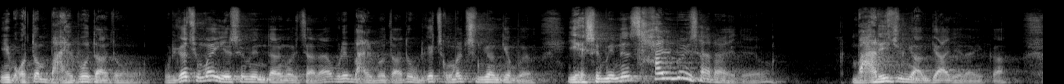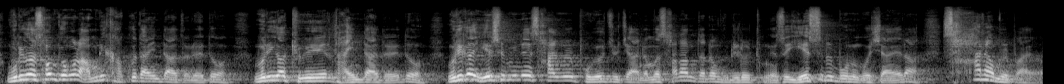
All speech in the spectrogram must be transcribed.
이 어떤 말보다도 우리가 정말 예수 믿는다는 거 있잖아요. 우리 말보다도 우리가 정말 중요한 게 뭐예요? 예수 믿는 삶을 살아야 돼요. 말이 중요한 게 아니라니까. 우리가 성경을 아무리 갖고 다닌다 하더라도, 우리가 교회를 다닌다 하더라도, 우리가 예수 믿는 삶을 보여주지 않으면 사람들은 우리를 통해서 예수를 보는 것이 아니라 사람을 봐요.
